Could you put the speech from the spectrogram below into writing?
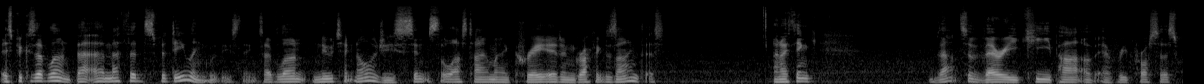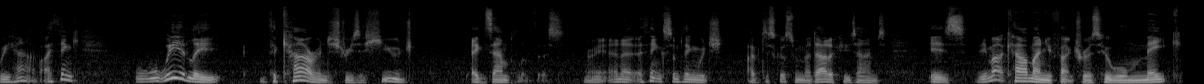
it's because I've learned better methods for dealing with these things. I've learned new technologies since the last time I created and graphic designed this. And I think that's a very key part of every process we have. I think, weirdly, the car industry is a huge example of this, right? And I think something which I've discussed with my dad a few times is the amount of car manufacturers who will make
